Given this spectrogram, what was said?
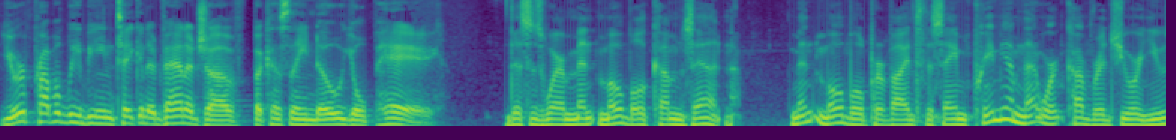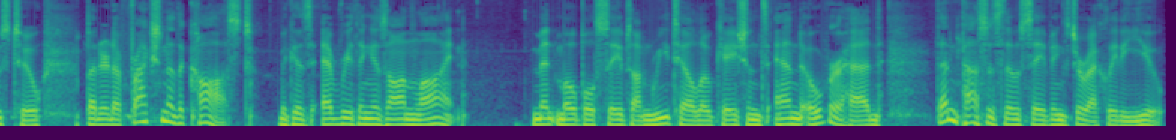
you're probably being taken advantage of because they know you'll pay. This is where Mint Mobile comes in. Mint Mobile provides the same premium network coverage you're used to, but at a fraction of the cost because everything is online. Mint Mobile saves on retail locations and overhead, then passes those savings directly to you.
